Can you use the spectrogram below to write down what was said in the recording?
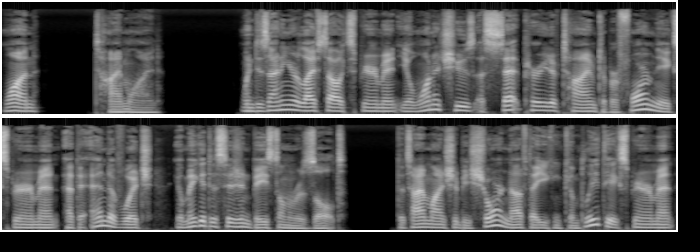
One, timeline. When designing your lifestyle experiment, you'll want to choose a set period of time to perform the experiment, at the end of which you'll make a decision based on the result. The timeline should be short enough that you can complete the experiment,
